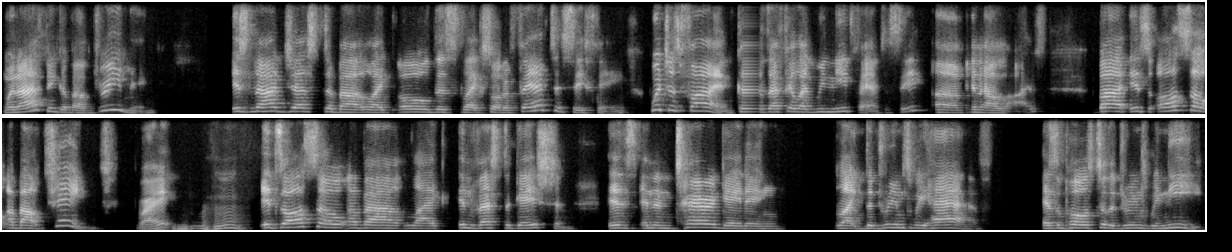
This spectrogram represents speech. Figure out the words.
when I think about dreaming, it's not just about like, oh, this like sort of fantasy thing, which is fine, because I feel like we need fantasy um, in our lives, but it's also about change, right? Mhm. It's also about like investigation. It's an interrogating like the dreams we have as opposed to the dreams we need,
